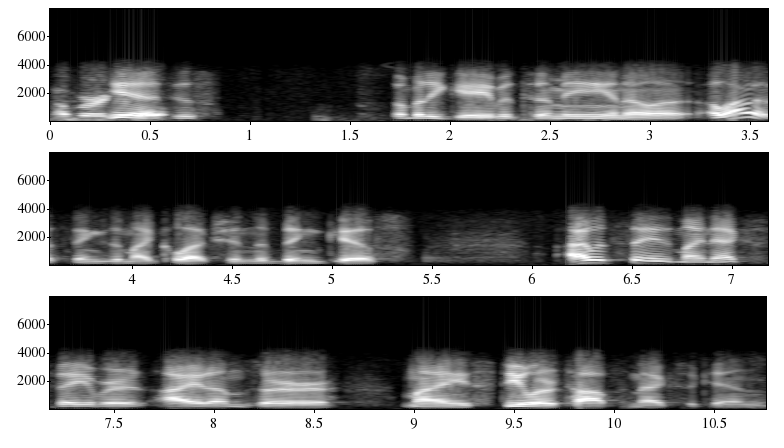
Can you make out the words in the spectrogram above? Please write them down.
How very yeah, cool. just somebody gave it to me. You know, a lot of things in my collection have been gifts. I would say my next favorite items are my Steeler Topps Mexicans.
